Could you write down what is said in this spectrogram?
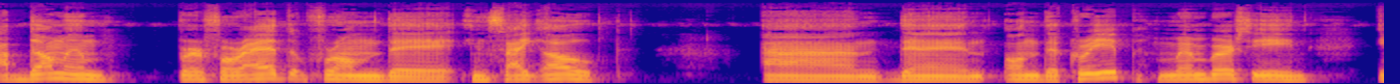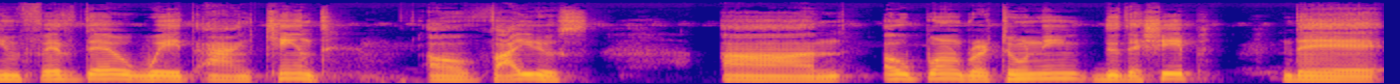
abdomen perforated from the inside out and then on the creep members in infected with a kind of virus and upon returning to the ship the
